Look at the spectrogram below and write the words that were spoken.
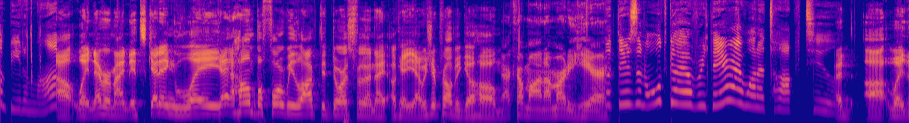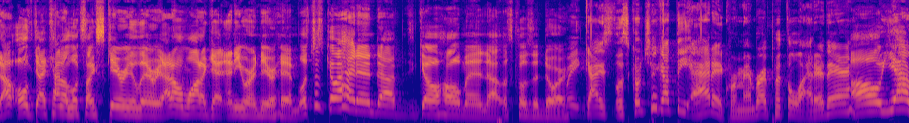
not beat him up. Oh, wait, never mind. It's getting late. Get home before we lock the doors for the night. Okay, yeah, we should probably go home. Yeah, come on, I'm already here. but there's an old guy over there I want to talk to. And uh, wait, that old guy kind of looks like Scary Larry. I don't want to get anywhere near him. Let's just go ahead and uh, go home and uh, let's close the door. Wait, guys, let's go check out the attic. Remember I put the ladder there? Oh yeah,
